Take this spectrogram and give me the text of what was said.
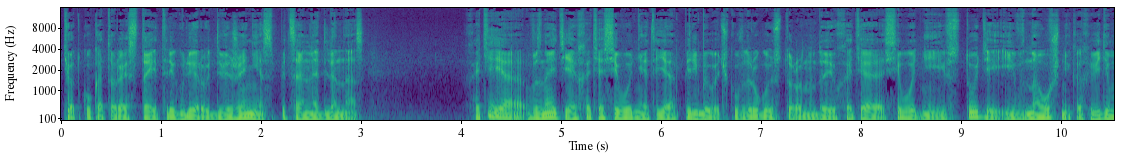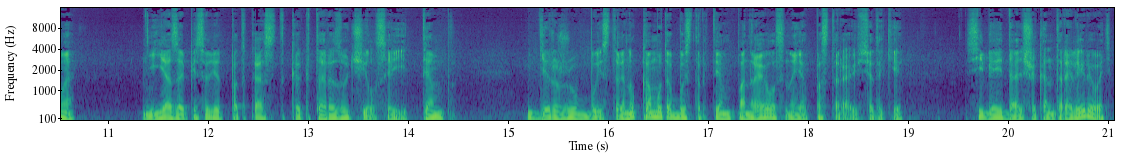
тетку, которая стоит, регулирует движение специально для нас. Хотя я, вы знаете, я, хотя сегодня это я перебывочку в другую сторону даю, хотя сегодня и в студии, и в наушниках, видимо, я записывать этот подкаст как-то разучился, и темп держу быстрый. Ну, кому-то быстрый темп понравился, но я постараюсь все-таки себя и дальше контролировать.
